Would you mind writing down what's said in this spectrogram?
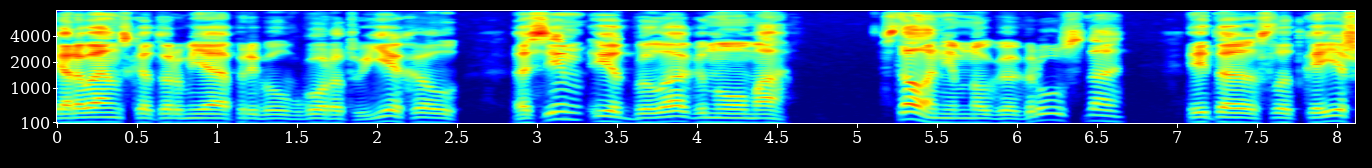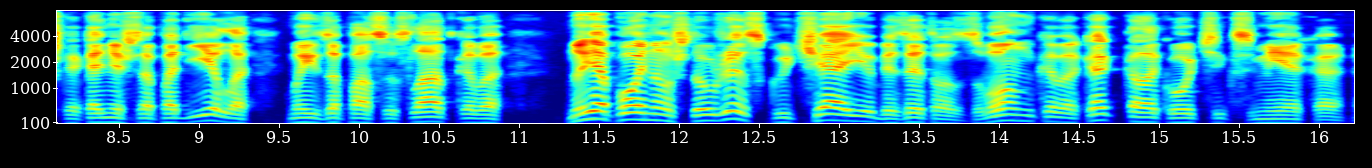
Караван, с которым я прибыл в город, уехал, а сим и отбыла гнома. Стало немного грустно. Эта сладкоежка, конечно, подъела мои запасы сладкого, но я понял, что уже скучаю без этого звонкого, как колокольчик смеха.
